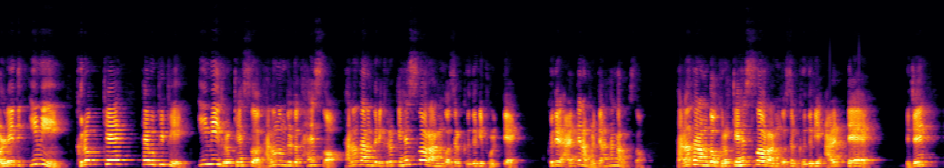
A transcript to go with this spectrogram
already 이미 그렇게 have pp 이미 그렇게 했어. 다른 놈들도 다 했어. 다른 사람들이 그렇게 했어라는 것을 그들이 볼 때, 그들이 알 때나 볼 때는 상관없어. 다른 사람도 그렇게 했어라는 것을 그들이 알 때, 이제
